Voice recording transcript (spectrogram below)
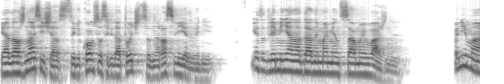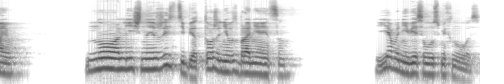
Я должна сейчас целиком сосредоточиться на расследовании. Это для меня на данный момент самое важное. Понимаю. Но личная жизнь тебе тоже не возбраняется. Ева невесело усмехнулась.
